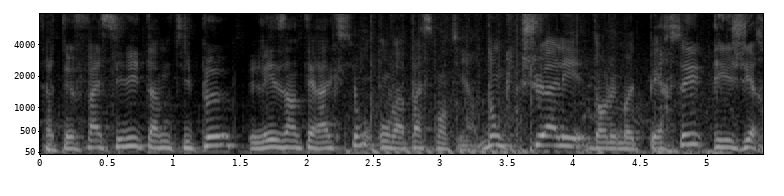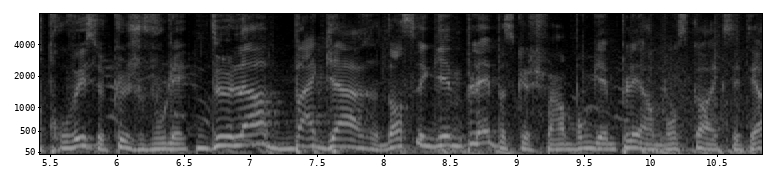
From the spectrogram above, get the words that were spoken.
ça te facilite un petit peu les interactions, on va pas se mentir. Donc, je suis allé dans le mode percé et j'ai retrouvé ce que je voulais. De la bagarre dans ce gameplay, parce que je fais un bon gameplay, un bon score, etc.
